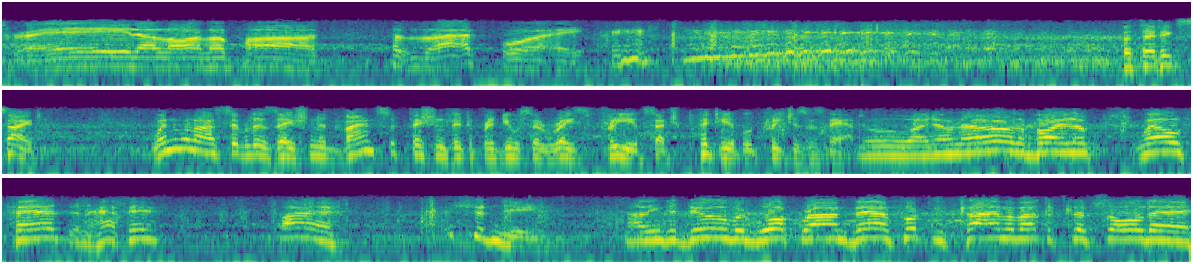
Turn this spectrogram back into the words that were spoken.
Straight along the path. That way. Pathetic sight. When will our civilization advance sufficiently to produce a race free of such pitiable creatures as that? Oh, I don't know. The boy looks well fed and happy. Why, why shouldn't he? Nothing to do but walk round barefoot and climb about the cliffs all day.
